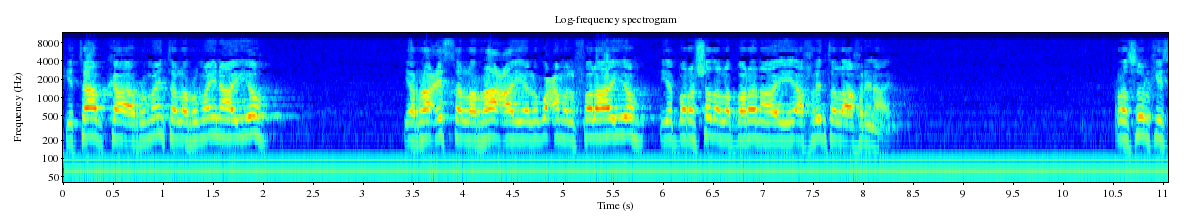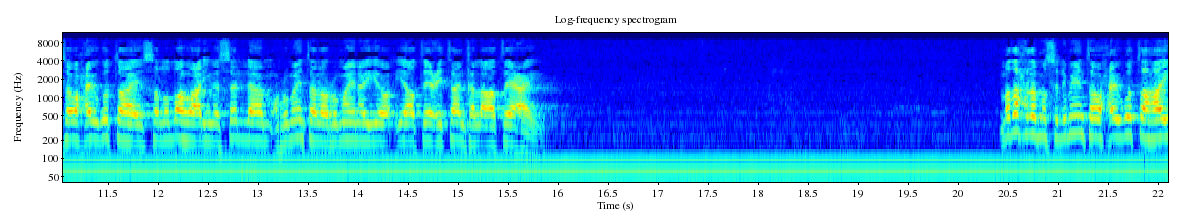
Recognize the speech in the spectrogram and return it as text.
kitaabka rumaynta la rumaynaayo iyo raacista la raacayo lagu camal falaayo iyo barashada la baranaayo iyo akrinta la akrinaayo rasuulkiisa waxay ugu tahay sala allahu alayh wasalam rumaynta la rumaynayo iyo ateecitaanka la ateecayo madaxda muslimiinta waxay ugu tahay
